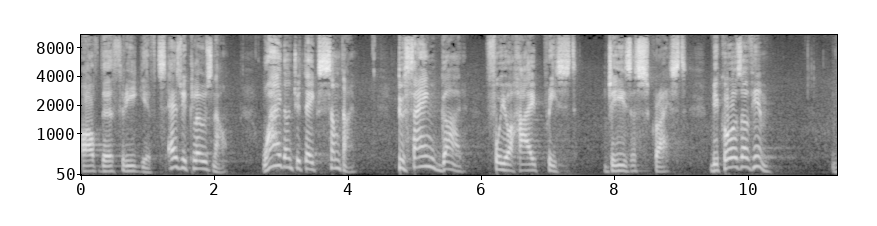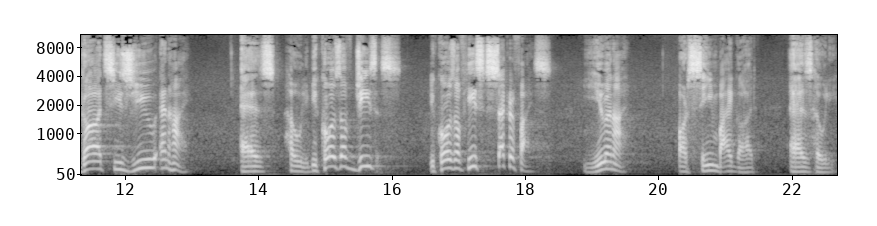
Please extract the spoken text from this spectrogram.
of the three gifts. As we close now, why don't you take some time to thank God for your high priest, Jesus Christ? Because of him, God sees you and I as holy. Because of Jesus, because of his sacrifice, you and I are seen by God as holy.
